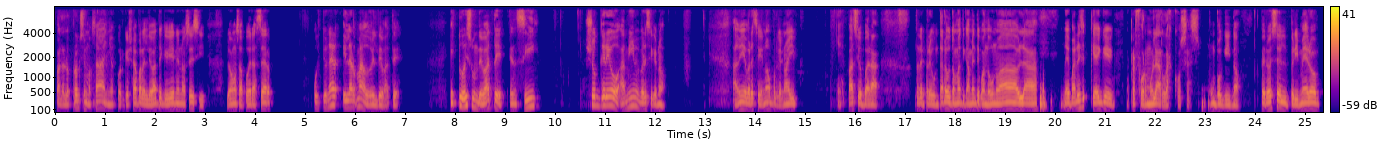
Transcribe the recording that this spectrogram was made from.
para los próximos años, porque ya para el debate que viene no sé si lo vamos a poder hacer, cuestionar el armado del debate. ¿Esto es un debate en sí? Yo creo, a mí me parece que no. A mí me parece que no, porque no hay espacio para repreguntar automáticamente cuando uno habla. Me parece que hay que reformular las cosas un poquito. Pero es el primero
